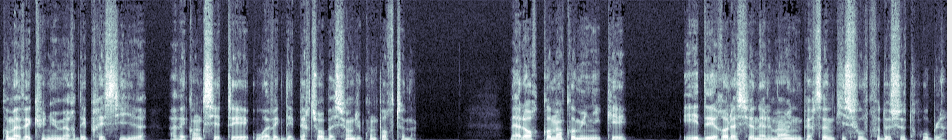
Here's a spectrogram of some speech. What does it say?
comme avec une humeur dépressive, avec anxiété ou avec des perturbations du comportement. Mais alors, comment communiquer et aider relationnellement une personne qui souffre de ce trouble?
